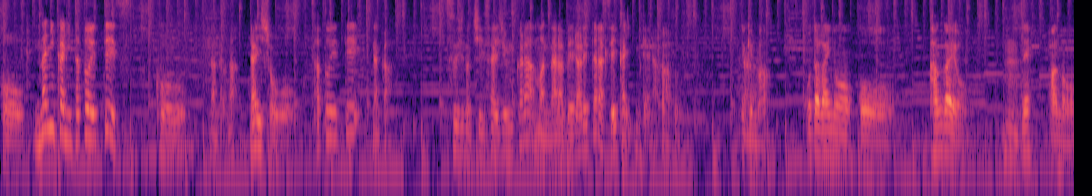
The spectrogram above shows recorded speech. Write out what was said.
こう何かに例えてこうなんだろうな。大小を例えてなんか数字の小さい順から、まあ、並べられたら正解みたいな。あそうそうだけどまあお互いのこう考えをうん。ねあの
